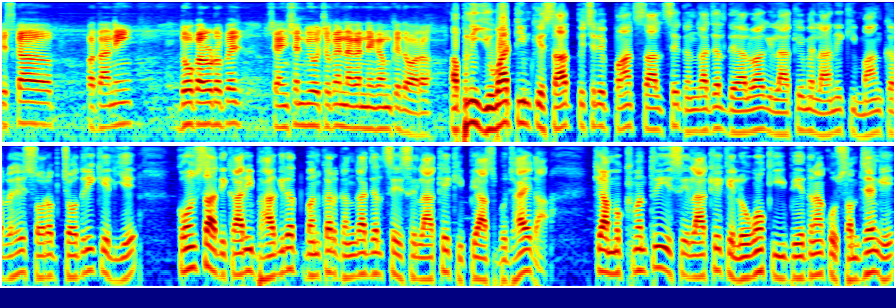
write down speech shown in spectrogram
इसका पता नहीं, दो करोड़ रुपए सेंशन भी हो चुके हैं नगर निगम के द्वारा। अपनी युवा टीम के साथ पिछले पाँच साल से गंगाजल दयालबाग इलाके में लाने की मांग कर रहे सौरभ चौधरी के लिए कौन सा अधिकारी भागीरथ बनकर गंगाजल से इस इलाके की प्यास बुझाएगा? क्या मुख्यमंत्री इस इलाके के लोगों की वेदना को समझेंगे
